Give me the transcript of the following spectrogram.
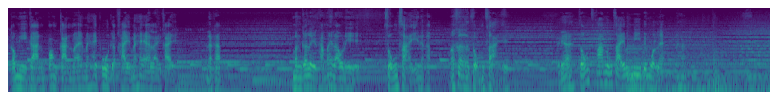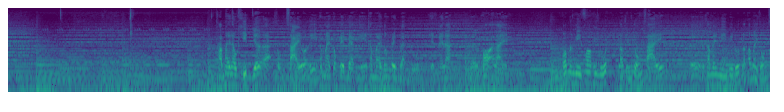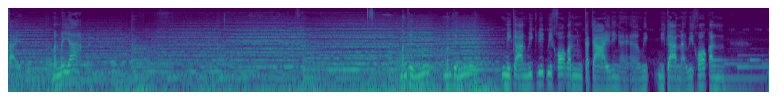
ก็มีการป้องกันไว้ ไม่ให้พูดกับใคร ไม่ให้อะไรใครนะครับ มันก็เลยทำให้เราเนี่สงสัยนะครับสงสัย เนี่ยสงความสงสัยมันมีไปหมดแหละนะฮะทำให้เราคิดเยอะอะสงสัยว่าเอ้ยทำไมต้องเป็นแบบนี้ทำไมต้องเป็นแบบนู้นเห็นไหมล่ะเออเพราะอะไร เพราะมันมีข้อพิรุษเราถึงสงสัย เออถ้าไม่มีพิรุษเราก็ไม่สงสัย มันไม่ยากนะมันถึงมันถึง มีการวิคิดวิเคราะห์กันกระจายนี่ไงเออมีการนะวิเคราะห์กัน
